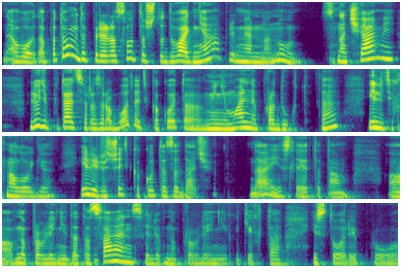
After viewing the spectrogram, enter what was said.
Вот. А потом это переросло то, что два дня примерно, ну, с ночами люди пытаются разработать какой-то минимальный продукт, да, или технологию, или решить какую-то задачу, да, если это там а, в направлении Science или в направлении каких-то историй про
